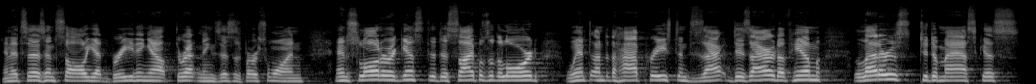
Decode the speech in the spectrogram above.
And it says, in Saul, yet breathing out threatenings, this is verse 1, and slaughter against the disciples of the Lord, went unto the high priest and desired of him letters to Damascus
